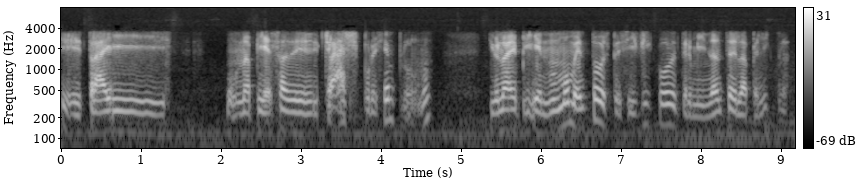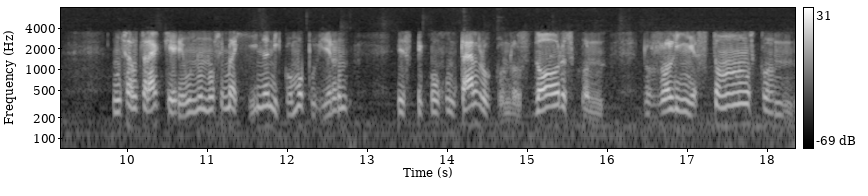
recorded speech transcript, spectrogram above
eh, trae una pieza de Clash por ejemplo no y una y en un momento específico determinante de la película. Un soundtrack que uno no se imagina ni cómo pudieron este conjuntarlo con los Doors con los Rolling Stones, con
